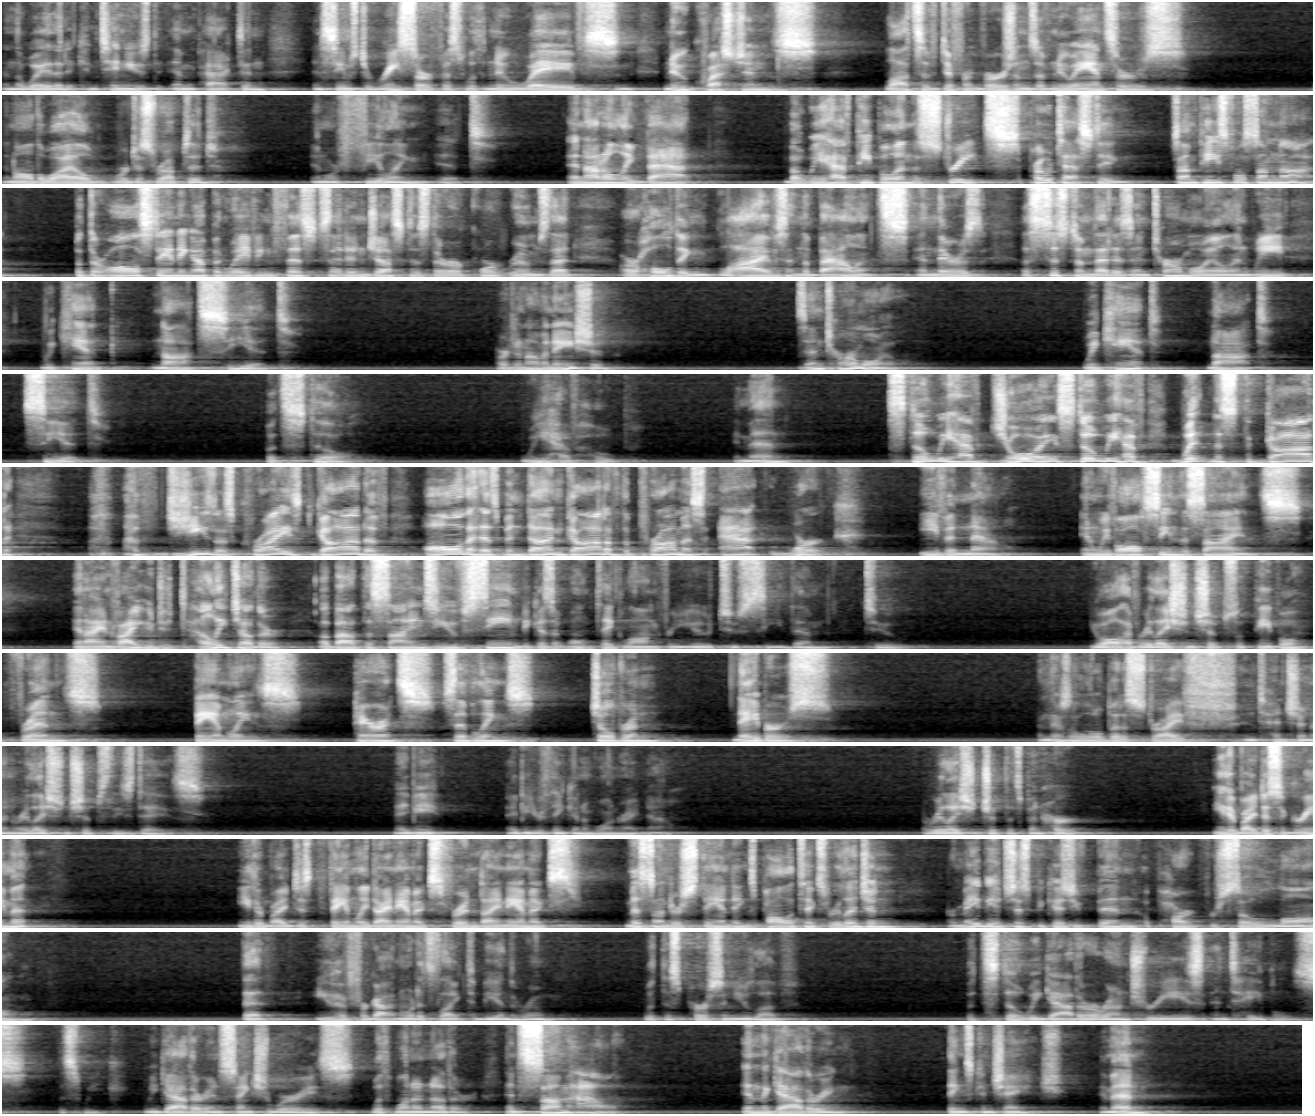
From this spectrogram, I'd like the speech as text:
And the way that it continues to impact and and seems to resurface with new waves and new questions, lots of different versions of new answers. And all the while, we're disrupted and we're feeling it. And not only that, but we have people in the streets protesting, some peaceful, some not. But they're all standing up and waving fists at injustice. There are courtrooms that are holding lives in the balance, and there is a system that is in turmoil, and we, we can't not see it. Our denomination is in turmoil. We can't not see it. But still, we have hope. Amen? Still, we have joy. Still, we have witnessed the God of Jesus Christ, God of all that has been done, God of the promise at work, even now. And we've all seen the signs. And I invite you to tell each other about the signs you've seen because it won't take long for you to see them too. You all have relationships with people, friends, families, parents, siblings, children, neighbors. And there's a little bit of strife and tension in relationships these days. Maybe, maybe you're thinking of one right now. A relationship that's been hurt, either by disagreement either by just family dynamics, friend dynamics, misunderstandings, politics, religion, Or maybe it's just because you've been apart for so long that you have forgotten what it's like to be in the room with this person you love. But still, we gather around trees and tables this week. We gather in sanctuaries with one another. And somehow, in the gathering, things can change. Amen?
